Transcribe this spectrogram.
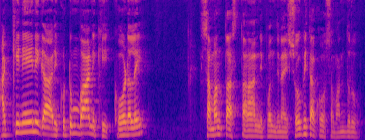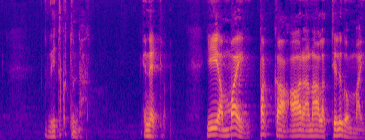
అక్కినేని గారి కుటుంబానికి కోడలై సమంత స్థానాన్ని పొందిన శోభిత కోసం అందరూ వెతుకుతున్నారు. ఎన్నెట్లో? ఈ అమ్మాయి పక్క ఆరనాల తెలుగు అమ్మాయి.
